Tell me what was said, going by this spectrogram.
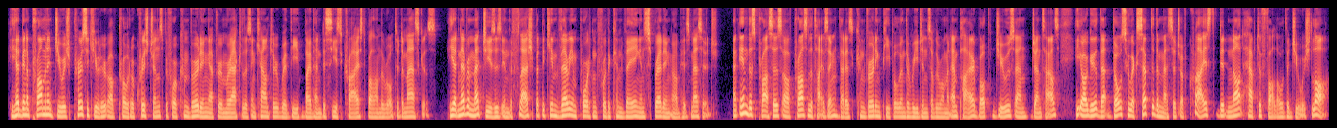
He had been a prominent Jewish persecutor of proto Christians before converting after a miraculous encounter with the by then deceased Christ while on the road to Damascus. He had never met Jesus in the flesh, but became very important for the conveying and spreading of his message. And in this process of proselytizing, that is, converting people in the regions of the Roman Empire, both Jews and Gentiles, he argued that those who accepted the message of Christ did not have to follow the Jewish law.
